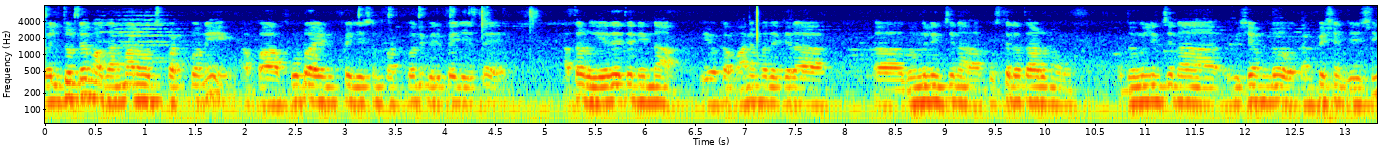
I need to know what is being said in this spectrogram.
వెళ్తుంటే మాకు అనుమానం వచ్చి పట్టుకొని ఆ ఫోటో ఐడెంటిఫై పట్టుకొని వెరిఫై చేస్తే అతడు ఏదైతే నిన్న ఈ యొక్క మానమ్మ దగ్గర దొంగిలించిన పుస్తల తాడును దొంగిలించిన విషయంలో కన్ఫెషన్ చేసి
